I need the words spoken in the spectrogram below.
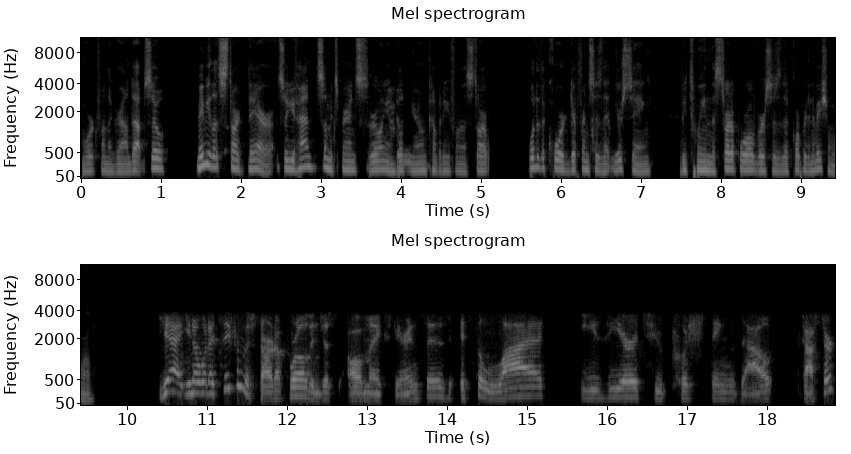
work from the ground up. So maybe let's start there. So you've had some experience growing and building your own company from the start. What are the core differences that you're seeing between the startup world versus the corporate innovation world? Yeah, you know what I'd say from the startup world and just all my experiences, it's a lot easier to push things out faster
